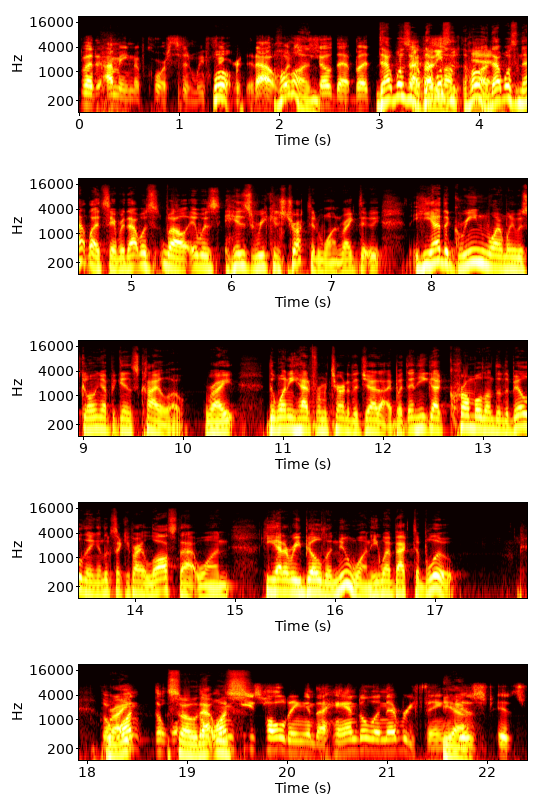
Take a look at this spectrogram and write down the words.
but I mean, of course, then we Well, figured it out. hold on. showed that, but That wasn't. That wasn't. Hold on. That wasn't that lightsaber. That was well. It was his reconstructed one, right? The- He had the green one when he was going up against Kylo, right? The one he had from Return of the Jedi. But then he got crumbled under the building. and looks like he probably lost that one. He had to rebuild a new one. He went back to blue. the right? one, the, So the that one was- he's holding and the handle and everything Yeah. is is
